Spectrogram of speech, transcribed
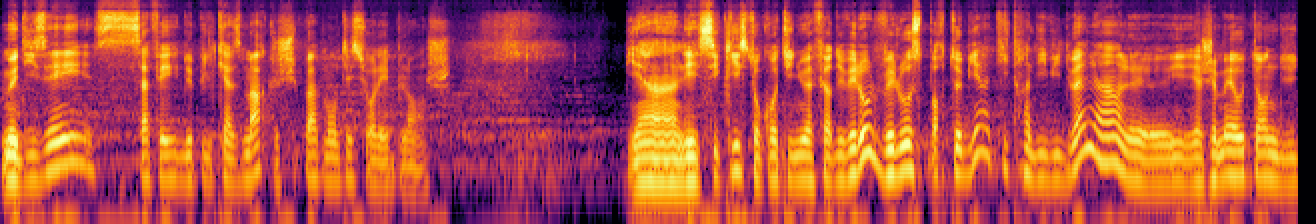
me disait, ça fait depuis le 15 mars que je ne suis pas monté sur les planches. Bien, les cyclistes ont continué à faire du vélo. Le vélo se porte bien à titre individuel. Hein. il n'y a jamais autant du,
